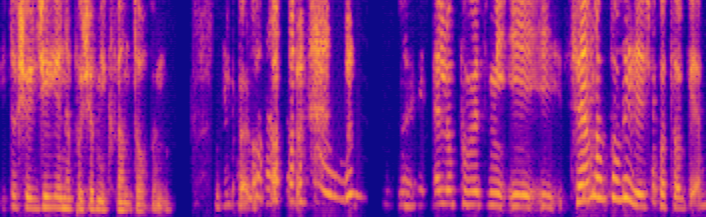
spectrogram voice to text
i to się dzieje na poziomie kwantowym. Super. No Elu, powiedz mi, i, i co ja mam powiedzieć po tobie?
